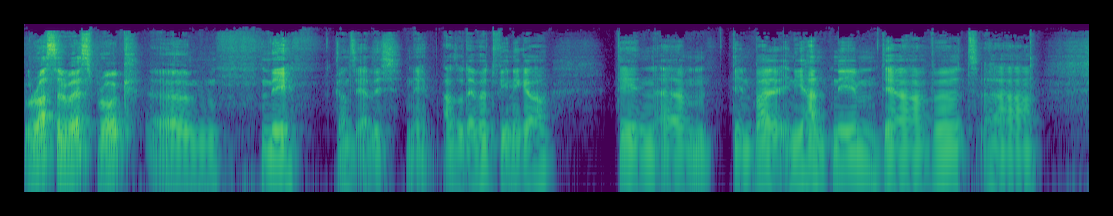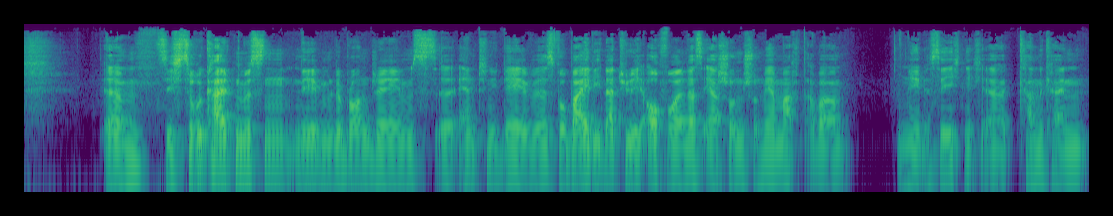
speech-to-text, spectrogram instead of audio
Russell Westbrook, ähm, nee, ganz ehrlich, nee. Also der wird weniger den, ähm, den Ball in die Hand nehmen, der wird äh, ähm, sich zurückhalten müssen neben LeBron James, äh, Anthony Davis, wobei die natürlich auch wollen, dass er schon, schon mehr macht, aber nee, das sehe ich nicht. Er kann keinen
